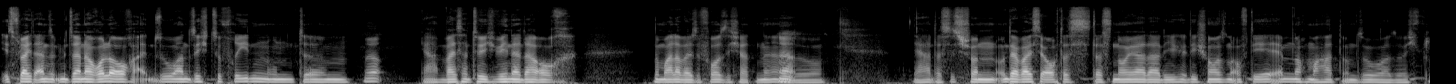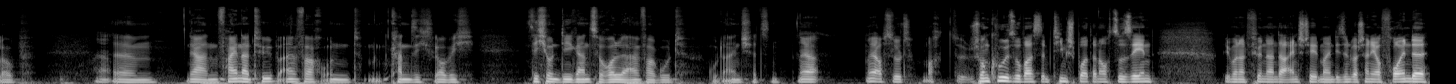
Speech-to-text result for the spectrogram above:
ist vielleicht an, mit seiner Rolle auch so an sich zufrieden und ähm, ja. ja. weiß natürlich, wen er da auch normalerweise vor sich hat. Ne? Ja. Also ja, das ist schon, und er weiß ja auch, dass das Neuer da die, die Chancen auf die EM nochmal hat und so. Also ich glaube. Ähm, ja, ein feiner Typ einfach und kann sich, glaube ich, sich und die ganze Rolle einfach gut, gut einschätzen. Ja, ja, absolut. Macht schon cool, sowas im Teamsport dann auch zu sehen, wie man dann füreinander einsteht. Ich meine, die sind wahrscheinlich auch Freunde,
